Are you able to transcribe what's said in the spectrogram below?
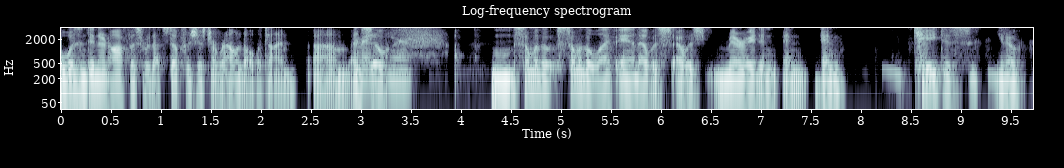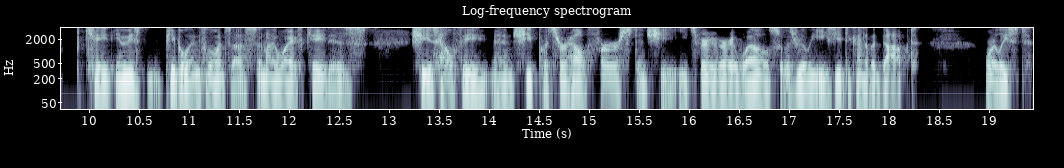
I wasn't in an office where that stuff was just around all the time. Um, and right, so yeah. some of the some of the life, and I was I was married, and and and Kate is you know Kate you know these people influence us, and my wife Kate is she is healthy and she puts her health first, and she eats very very well. So it was really easy to kind of adopt, or at least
